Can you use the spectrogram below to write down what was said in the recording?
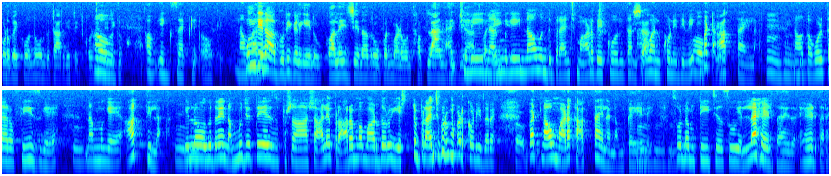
ಕೊಡಬೇಕು ಅನ್ನೋ ಒಂದು ಟಾರ್ಗೆಟ್ ಇಟ್ಕೊಂಡು ಹೌದು. ಎಕ್ಸಾಕ್ಟ್ಲಿ ಓಕೆ ಮುಂದಿನ ಗುರಿಗಳಿಗೇನು? ಕಾಲೇಜ್ ಏನಾದ್ರು ಓಪನ್ ಮಾಡುವಂತಹ ಪ್ಲಾನ್ಸ್ ಆಕ್ಚುಲಿ ನಮಗೆ ಇನ್ನೂ ಒಂದು ಬ್ರಾಂಚ್ ಮಾಡಬೇಕು ಅಂತ ನಾವು ಅನ್ಕೊಂಡಿದೀವಿ ಬಟ್ ಆಗ್ತಾ ಇಲ್ಲ. ನಾವು ತಗೊಳ್ತಾ ಇರೋ ಫೀಸ್ಗೆ ನಮಗೆ ಆಗ್ತಿಲ್ಲ. ಇಲ್ಲಿ ಹೋಗಿದ್ರೆ ನಮ್ಮ ಜೊತೆ ಶಾಲೆ ಪ್ರಾರಂಭ ಮಾಡಿದವರು ಎಷ್ಟು ಬ್ರಾಂಚ್ಗಳು ಮಾಡ್ಕೊಂಡಿದ್ದಾರೆ. ಬಟ್ ನಾವು ಮಾಡಕ್ ಆಗ್ತಾ ಇಲ್ಲ ನಮ್ಮ ಕೈಯಲ್ಲಿ. ಸೊ ನಮ್ಮ ಟೀಚರ್ಸು ಎಲ್ಲ ಹೇಳ್ತಾ ಇದ್ದಾರೆ ಹೇಳ್ತಾರೆ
